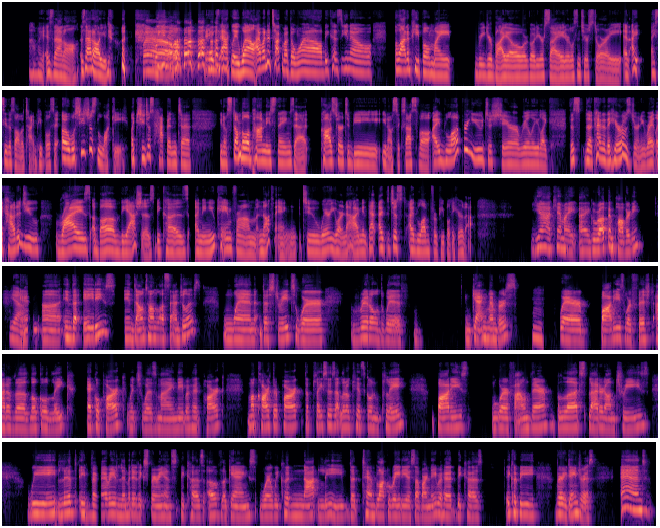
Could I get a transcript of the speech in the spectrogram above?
Oh my, is that all? Is that all you do? Well, well you know, exactly. Well, I want to talk about the well because, you know, a lot of people might read your bio or go to your site or listen to your story. And I, I see this all the time. People say, oh, well, she's just lucky. Like she just happened to, you know, stumble upon these things that caused her to be, you know, successful. I'd love for you to share really like this the kind of the hero's journey, right? Like how did you rise above the ashes because I mean you came from nothing to where you are now. I mean that I just I'd love for people to hear that. Yeah, Kim, I, I grew up in poverty. Yeah. And uh, in the 80s in downtown Los Angeles, when the streets were riddled with gang members, Mm. where bodies were fished out of the local lake, Echo Park, which was my neighborhood park, MacArthur Park, the places that little kids go and play. Bodies were found there, blood splattered on trees. We lived a very limited experience because of the gangs where we could not leave the 10 block radius of our neighborhood because it could be very dangerous. And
